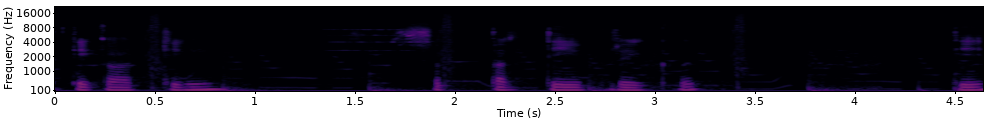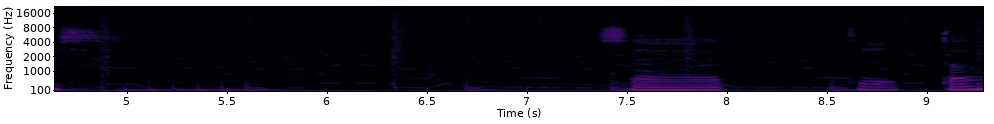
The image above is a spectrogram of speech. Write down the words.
ketik coding seperti berikut. This set title.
